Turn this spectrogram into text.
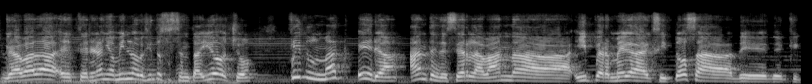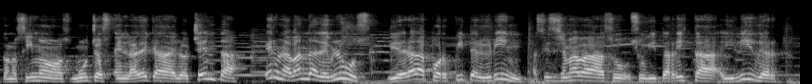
grabada este, en el año 1968 Fleetwood Mac era, antes de ser la banda hiper mega exitosa de, que conocimos muchos en la década del 80, era una banda de blues liderada por Peter Green, así se llamaba su guitarrista y líder,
